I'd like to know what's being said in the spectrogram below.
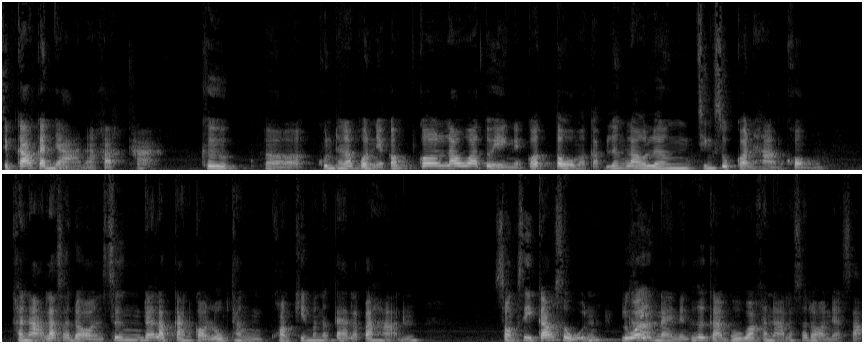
สิบเก้ากันยานะคะ ค่ะ คือเอ่อคุณธนพลเนี่ยก็ก็เล่าว่าตัวเองเนี่ยก็โตมากับเรื่องเล่าเรื่องชิงสุกกรหามของ คณะราษฎรซึ่งได้รับการก่อรูปทางความคิดมาตั้งแต่รัฐประหาร 2490 หรือว่าอีกในหนึ่งก็คือการพูดว่าคณะรัษฎรเนี่ยสา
